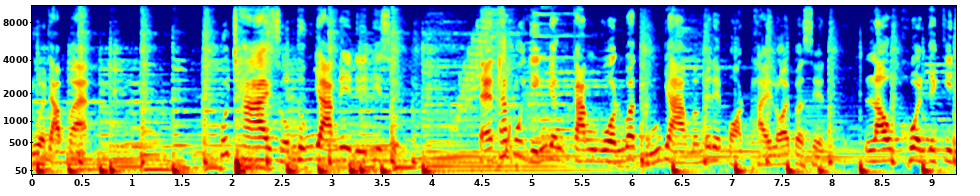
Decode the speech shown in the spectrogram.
ด้วยจำไว้ผู้ชายสวมถุงยางนี่ดีที่สุด แต่ถ้าผู้หญิงยังกังวลว่าถุงยางมันไม่ได้ปลอดภัยร้อยเปอร์เซ็นต์เราควรจะกิน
